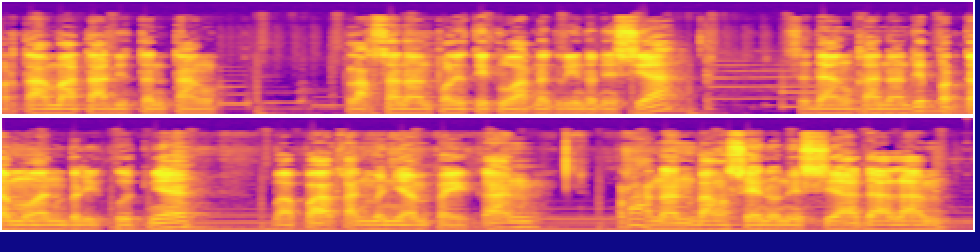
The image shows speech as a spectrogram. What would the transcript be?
pertama tadi tentang pelaksanaan politik luar negeri Indonesia Sedangkan nanti pertemuan berikutnya Bapak akan menyampaikan peranan bangsa Indonesia dalam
